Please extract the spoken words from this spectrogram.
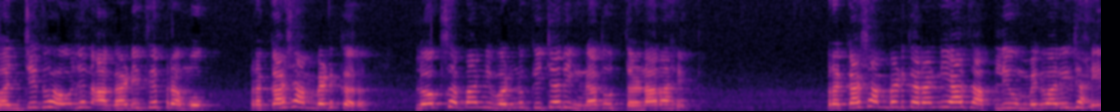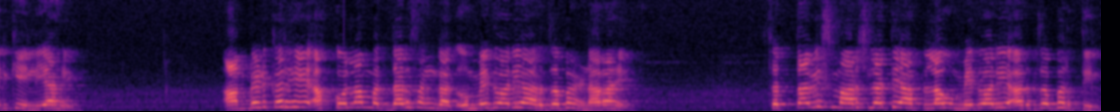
वंचित बहुजन आघाडीचे प्रमुख प्रकाश आंबेडकर लोकसभा निवडणुकीच्या रिंगणात उतरणार आहेत. प्रकाश आंबेडकरांनी आज आपली उमेदवारी जाहीर केली आहे. आंबेडकर हे अकोला मतदारसंघात उमेदवारी अर्ज भरणार आहे. सत्तावीस मार्चला ते आपला उमेदवारी अर्ज भरतील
